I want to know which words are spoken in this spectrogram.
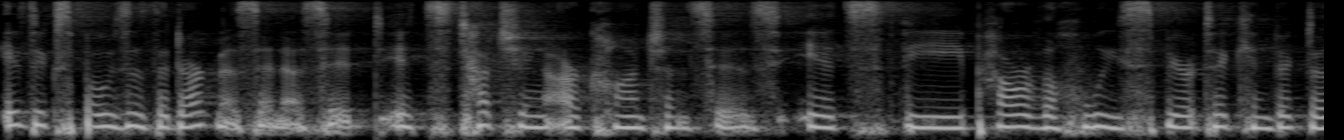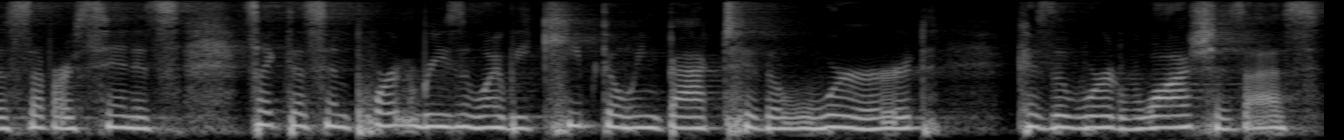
it exposes the darkness in us. It, it's touching our consciences. It's the power of the Holy Spirit to convict us of our sin. It's, it's like this important reason why we keep going back to the Word, because the Word washes us.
